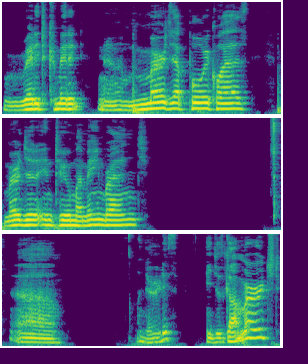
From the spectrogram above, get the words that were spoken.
Ready to commit it. You know, merge that pull request, merge it into my main branch. Uh, there it is. It just got merged.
